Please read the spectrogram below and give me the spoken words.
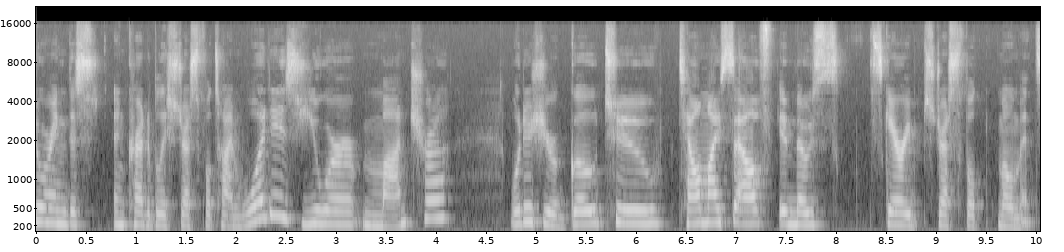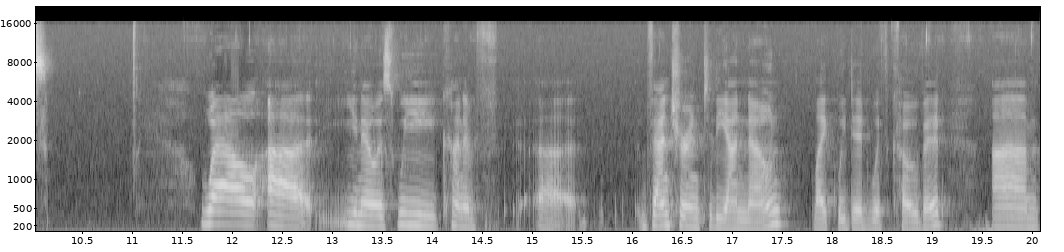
during this incredibly stressful time. What is your mantra? What is your go to tell myself in those scary, stressful moments? Well, uh, you know, as we kind of uh, venture into the unknown, like we did with COVID, um,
